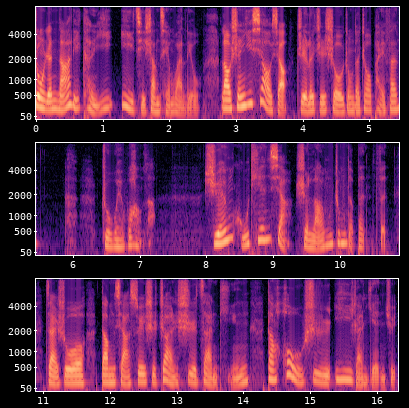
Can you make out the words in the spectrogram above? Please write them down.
众人哪里肯依，一起上前挽留。老神医笑笑，指了指手中的招牌幡：“诸位忘了，悬壶天下是郎中的本分。再说当下虽是战事暂停，但后事依然严峻。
